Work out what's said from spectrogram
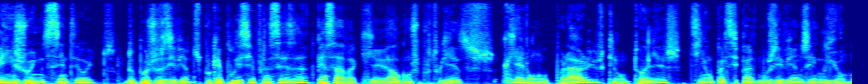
em junho de 68, depois dos eventos, porque a polícia francesa pensava que alguns portugueses que eram operários, que eram tolhas, tinham participado nos eventos em Lyon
